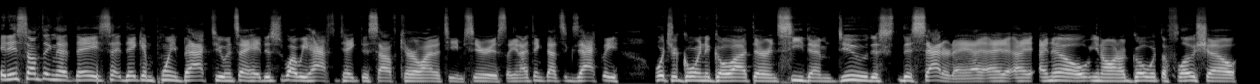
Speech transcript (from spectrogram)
it is something that they say they can point back to and say, "Hey, this is why we have to take this South Carolina team seriously." And I think that's exactly what you're going to go out there and see them do this this Saturday. I I, I know you know on a go with the flow show.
